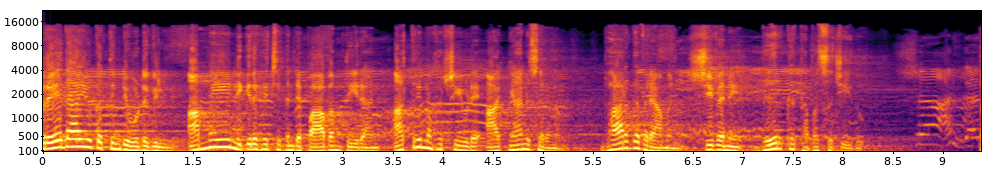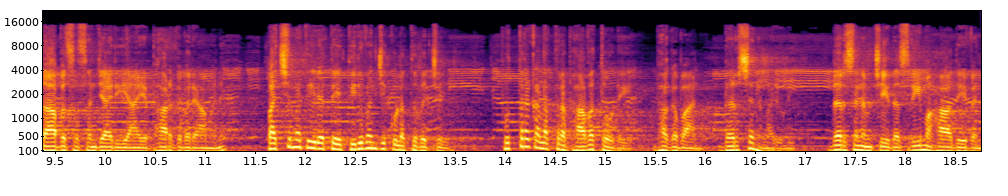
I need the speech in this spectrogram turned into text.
ത്രേതായുഗത്തിന്റെ ഒടുവിൽ അമ്മയെ നിഗ്രഹിച്ചതിന്റെ പാപം തീരാൻ അത്രിമഹർഷിയുടെ ആജ്ഞാനുസരണം ഭാർഗവരാമൻ ശിവനെ ദീർഘ തപസ് ചെയ്തു. താപസ സഞ്ചാരിയായ ഭാർഗവരാമന് പശ്ചിമതീരത്തെ തിരുവഞ്ചിക്കുളത്ത് വെച്ച് പുത്രകളത്ര ഭാവത്തോടെ ഭഗവാൻ ദർശനമരുളി. ദർശനം ചെയ്ത ശ്രീ മഹാദേവൻ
